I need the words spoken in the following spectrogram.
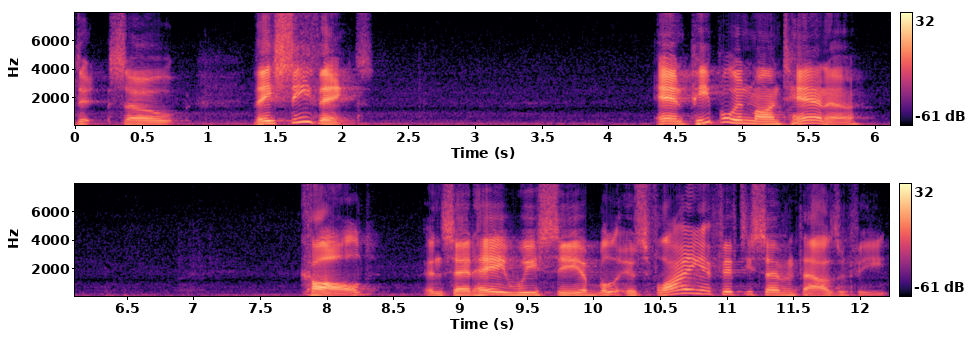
th- so they see things, and people in Montana called and said, "Hey, we see a balloon. It's flying at fifty-seven thousand feet."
